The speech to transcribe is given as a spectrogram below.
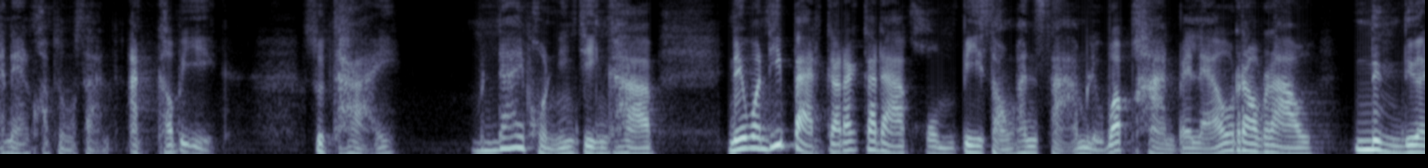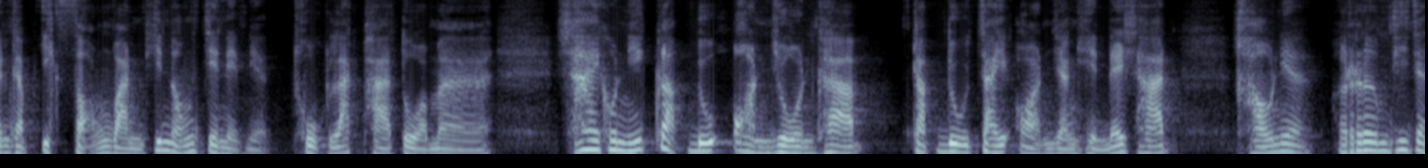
คะแนนความสงสารอัดเข้าไปอีก สุดท้ายมันได้ผลจริง ๆครับ ในวันที่ 8 กรกฎาคมปี 2003 หรือว่าผ่านไปแล้วราวๆ1เดือนกับอีก 2 วันที่น้องเจเน็ตเนี่ยถูกลักพาตัวมา ชายคนนี้กลับดูอ่อนโยนครับกลับดูใจอ่อนอย่างเห็นได้ชัด เขาเนี่ยเริ่มที่จะ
